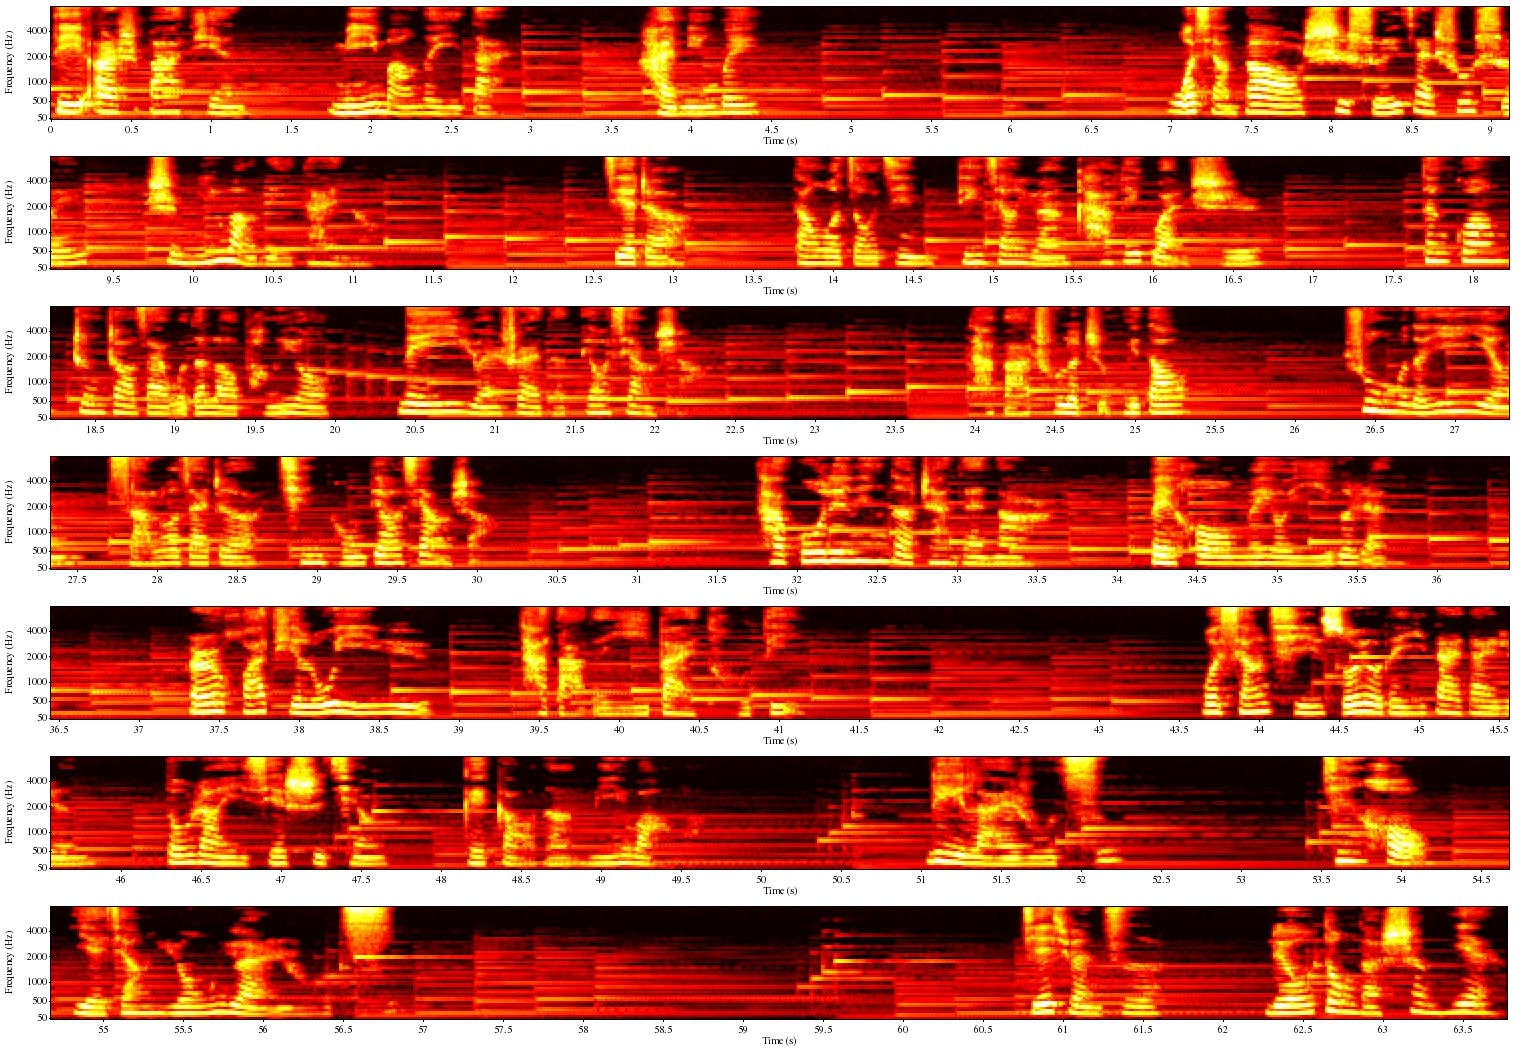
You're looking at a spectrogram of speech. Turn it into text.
第二十八天，迷茫的一代，海明威。我想到是谁在说谁是迷惘的一代呢？接着，当我走进丁香园咖啡馆时，灯光正照在我的老朋友内伊元帅的雕像上。他拔出了指挥刀。树木的阴影洒落在这青铜雕像上，他孤零零地站在那儿，背后没有一个人。而滑铁卢一遇，他打得一败涂地。我想起所有的一代代人都让一些事情给搞得迷惘了，历来如此，今后。也将永远如此。节选自《流动的盛宴》。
